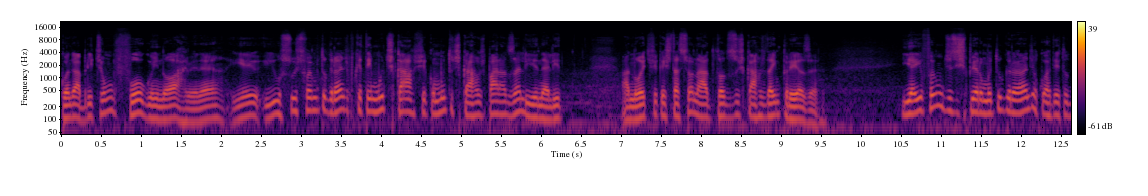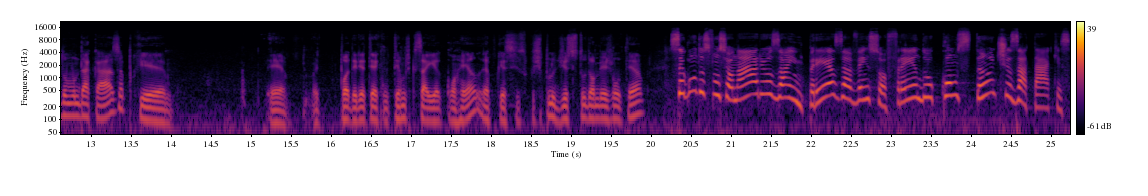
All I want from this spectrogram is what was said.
quando eu abri tinha um fogo enorme, né, e, e o susto foi muito grande porque tem muitos carros, ficam muitos carros parados ali, né, ali à noite fica estacionado todos os carros da empresa. E aí foi um desespero muito grande, eu acordei todo mundo da casa, porque é, poderia ter, termos que sair correndo, né, porque se explodisse tudo ao mesmo tempo. Segundo os funcionários, a empresa vem sofrendo constantes ataques.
